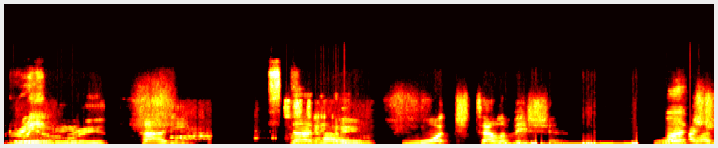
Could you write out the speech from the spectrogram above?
read, Read. study, study, watch television. watch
